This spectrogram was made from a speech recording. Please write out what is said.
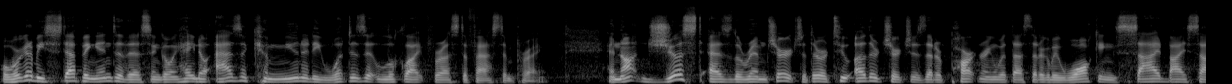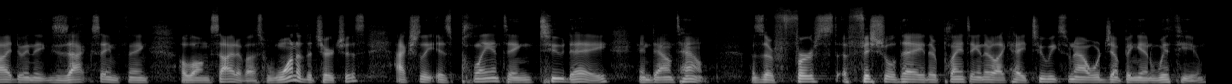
Well, we're going to be stepping into this and going, hey, no, as a community, what does it look like for us to fast and pray? And not just as the Rim Church, that there are two other churches that are partnering with us that are going to be walking side by side doing the exact same thing alongside of us. One of the churches actually is planting today in downtown. This is their first official day. They're planting, and they're like, hey, two weeks from now, we're jumping in with you.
